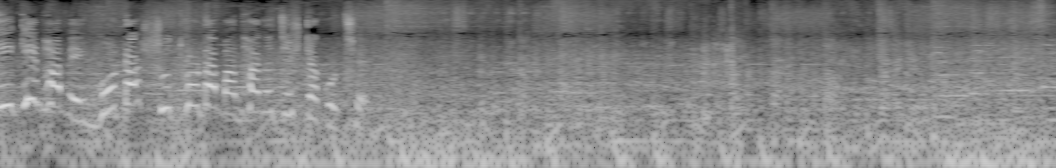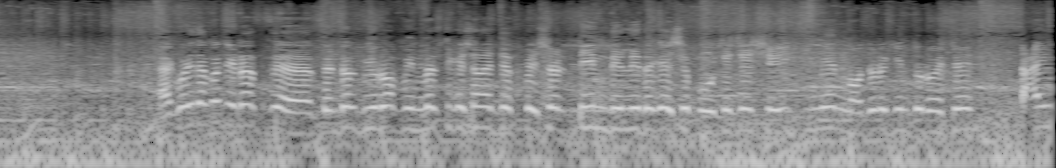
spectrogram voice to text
কি কি ভাবে গোটা সূত্রটা বাঁধানোর চেষ্টা করছে? একবারই দেখো যেটা সেন্ট্রাল ব্যুরো অফ ইনভেস্টিগেশনের যে স্পেশাল টিম দিল্লি থেকে এসে পৌঁছেছে, সেই টিমের নজরে কিন্তু রয়েছে টাইম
